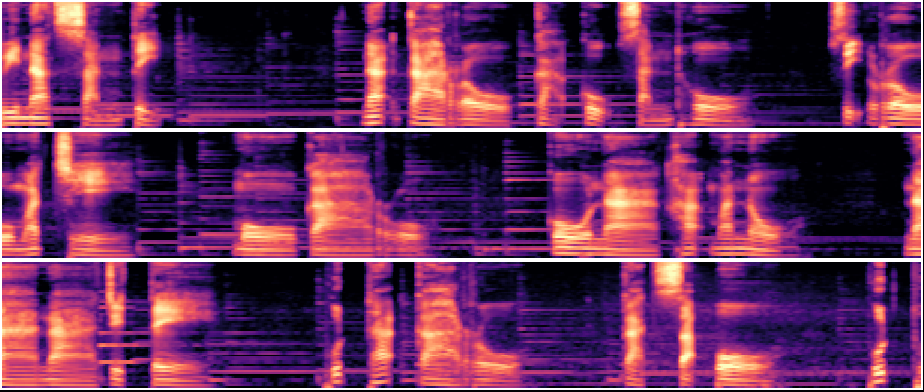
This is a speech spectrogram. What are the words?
วินัสสันติ นกาโรกะกุสันโท สิโรมัชเช โมกาโร โกนาคะมโน นานาจิตเต พุทธกาโร กัสสโป พุทโธ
